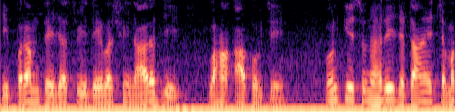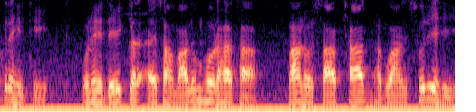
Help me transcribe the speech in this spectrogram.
कि परम तेजस्वी देवर्षि नारद जी वहाँ आ पहुँचे। उनकी सुनहरी जटाएँ चमक रही थी। उन्हें देखकर ऐसा मालूम हो रहा था, मानो साक्षात भगवान सूर्य ही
